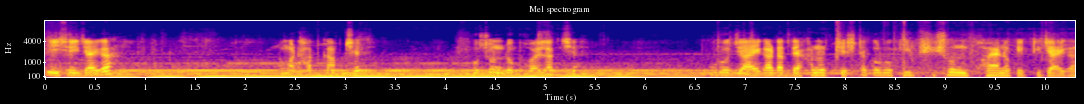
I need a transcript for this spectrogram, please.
এই সেই জায়গা। আমার হাত কাঁপছে, প্রচণ্ড ভয় লাগছে। পুরো জায়গাটা দেখানোর চেষ্টা করব কি ভীষণ ভয়ানক একটি জায়গা।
